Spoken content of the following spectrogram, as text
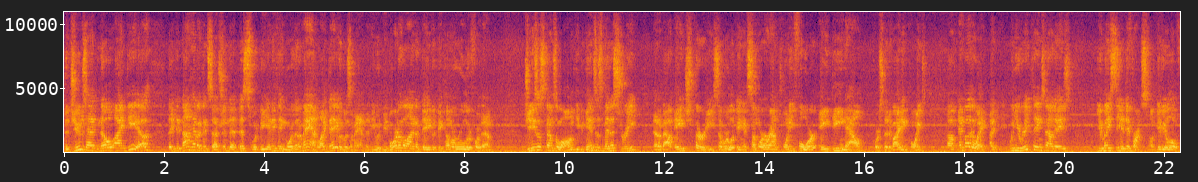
The Jews had no idea, they did not have a conception that this would be anything more than a man, like David was a man, that he would be born of the line of David, become a ruler for them. Jesus comes along, he begins his ministry at about age 30, so we're looking at somewhere around 24 AD now, of course, the dividing point. Um, and by the way, I, when you read things nowadays, you may see a difference. I'll give you a little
